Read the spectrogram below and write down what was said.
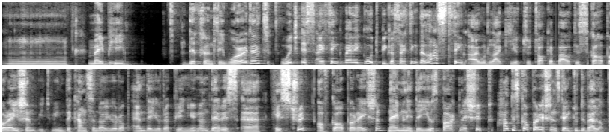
Mm, maybe differently worded, which is, I think, very good because I think the last thing I would like you to talk about is cooperation between the Council of Europe and the European Union. There is a history of cooperation, namely the youth partnership. How this cooperation is going to develop,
